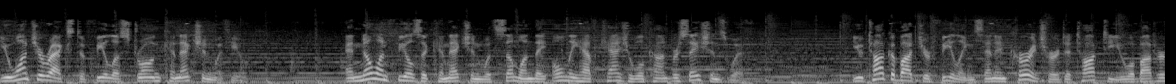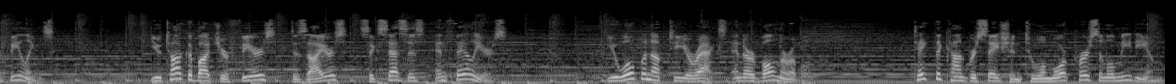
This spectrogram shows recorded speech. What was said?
You want your ex to feel a strong connection with you. And no one feels a connection with someone they only have casual conversations with. You talk about your feelings and encourage her to talk to you about her feelings. You talk about your fears, desires, successes, and failures. You open up to your ex and are vulnerable. Take the conversation to a more personal medium.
